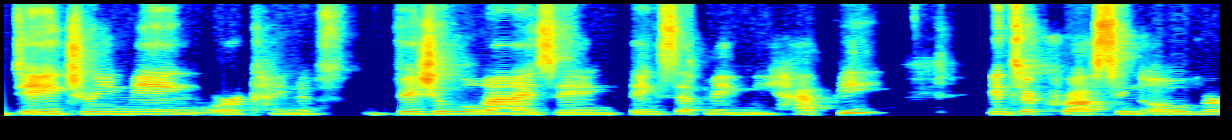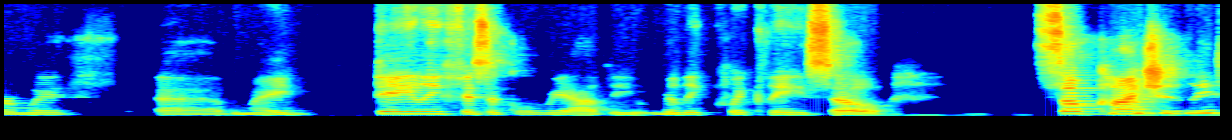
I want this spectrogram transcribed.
daydreaming or kind of visualizing things that made me happy into crossing over with uh, my daily physical reality really quickly. So subconsciously,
